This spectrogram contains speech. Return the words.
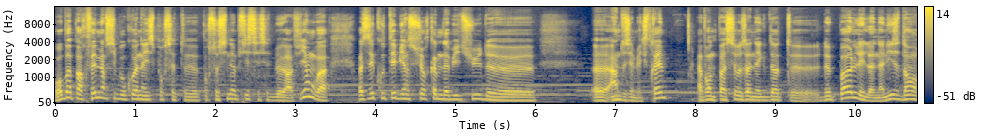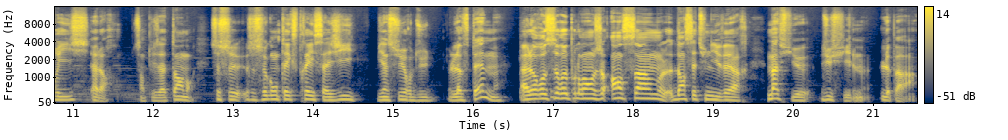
Bon bah parfait, merci beaucoup Anaïs pour, cette, pour ce synopsis et cette biographie. On va, on va s'écouter bien sûr comme d'habitude euh, euh, un deuxième extrait avant de passer aux anecdotes euh, de Paul et l'analyse d'Henri. Alors, sans plus attendre, ce second extrait, il s'agit bien sûr du Love Theme. Alors on se replonge ensemble dans cet univers mafieux du film Le Parrain.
